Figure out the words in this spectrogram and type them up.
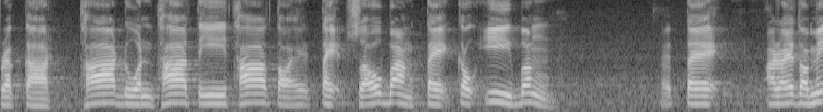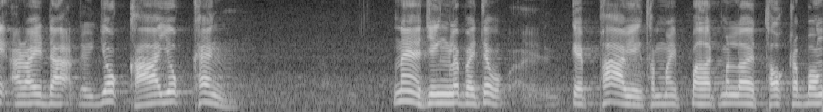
ประกาศท้าดวลท้าตีท้าต่อยเตะเสาบ้าง เตะเก้าอี้บ้างเตะอะไรต่อมิอะไรดะยกขายกแข้งแน่จริงแล้วไปเที่ยว เก็บผ้าอีกทำไมเปิดมันเลยถกทะบอง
